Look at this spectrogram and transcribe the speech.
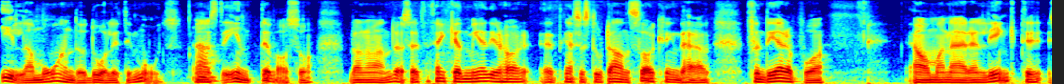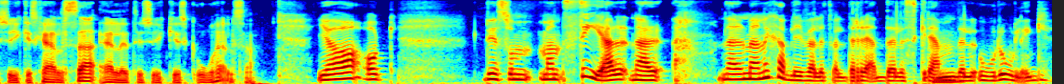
illamående och dåligt till mods. Ja. Medan det inte var så bland de andra. Så jag tänker att medier har ett ganska stort ansvar kring det här. Att fundera på ja, om man är en länk till psykisk hälsa eller till psykisk ohälsa. Ja, och det som man ser när, när en människa blir väldigt, väldigt rädd eller skrämd Mm. eller orolig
